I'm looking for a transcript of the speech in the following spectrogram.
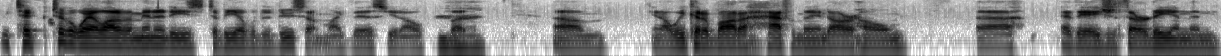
we took took away a lot of amenities to be able to do something like this. You know, but um, you know, we could have bought a half a million dollar home uh, at the age of 30 and then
